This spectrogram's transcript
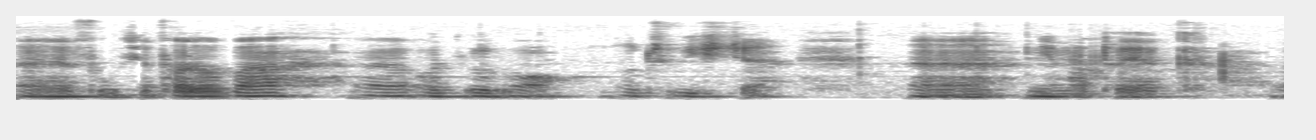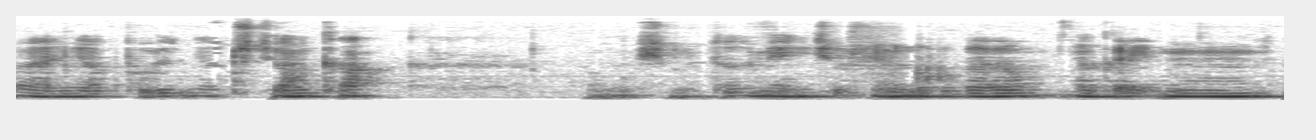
E, Funkcja falowa, o, oczywiście nie ma to jak nieodpowiednia czcionka. Musimy to zmienić, już nie będę poprawiał. Ok, mm,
